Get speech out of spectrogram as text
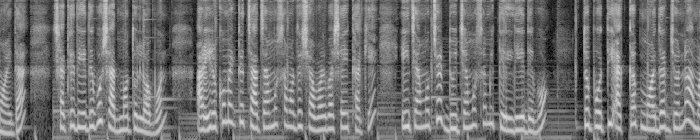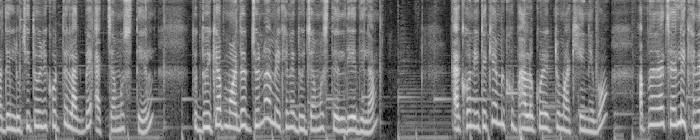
ময়দা, সাথে দিয়ে দেবো স্বাদ মতো লবণ। আর এরকম একটা চা চামচ আমাদের সবার বাসায় থাকে। এই চামচের দুই চামচ আমি তেল দিয়ে দেব। তো প্রতি এক কাপ ময়দার জন্য আমাদের লুচি তৈরি করতে লাগবে এক চামচ তেল। তো দুই কাপ ময়দার জন্য আমি এখানে দুই চামচ তেল দিয়ে দিলাম। এখন এটাকে আমি খুব ভালো করে একটু মাখিয়ে নেব। আপনারা চাইলে এখানে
